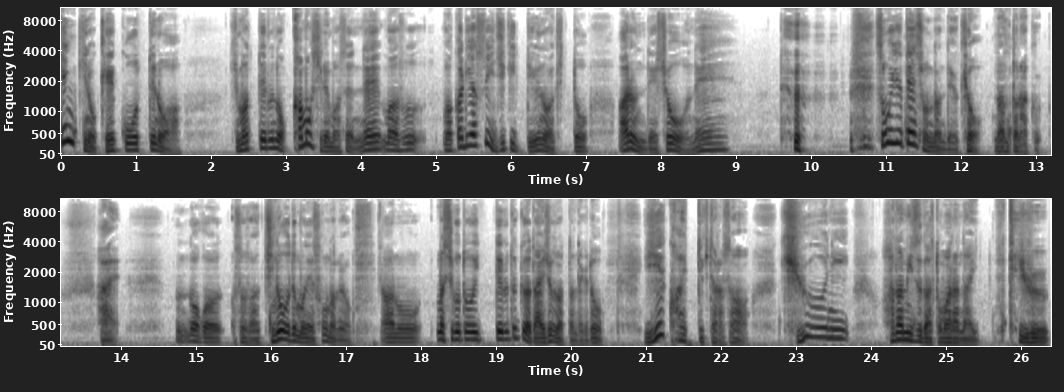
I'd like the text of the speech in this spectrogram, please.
天気の傾向っていうのは決まってるのかもしれませんね。まあ、そう、わかりやすい時期っていうのはきっとあるんでしょうね。そういうテンションなんだよ、今日。なんとなく。はい。だから、そうそう、昨日でもね、そうなのよ。あの、まあ、仕事行ってる時は大丈夫だったんだけど、家帰ってきたらさ、急に鼻水が止まらないっていう、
